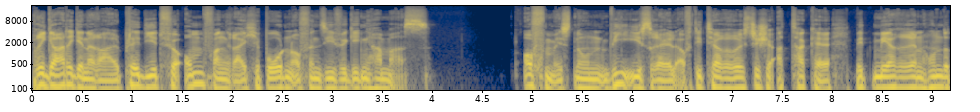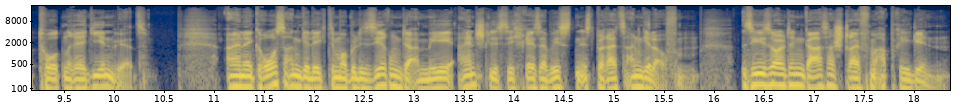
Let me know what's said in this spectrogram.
Brigadegeneral plädiert für umfangreiche Bodenoffensive gegen Hamas. Offen ist nun, wie Israel auf die terroristische Attacke mit mehreren hundert Toten reagieren wird. Eine groß angelegte Mobilisierung der Armee einschließlich Reservisten ist bereits angelaufen. Sie soll den Gazastreifen abriegeln.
